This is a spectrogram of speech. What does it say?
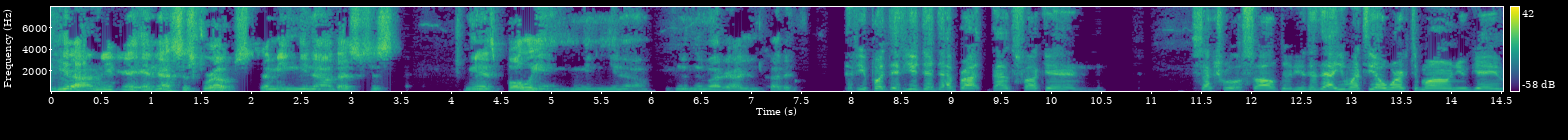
Yeah, I mean, and, and that's just gross. I mean, you know, that's just, I mean, it's bullying. I mean, you know, no matter how you cut it. if you put if you did that, bro, that's fucking sexual assault, dude. You did that. You went to your work tomorrow and you gave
